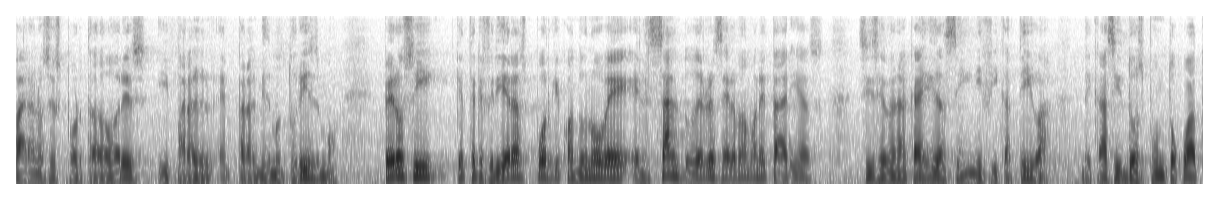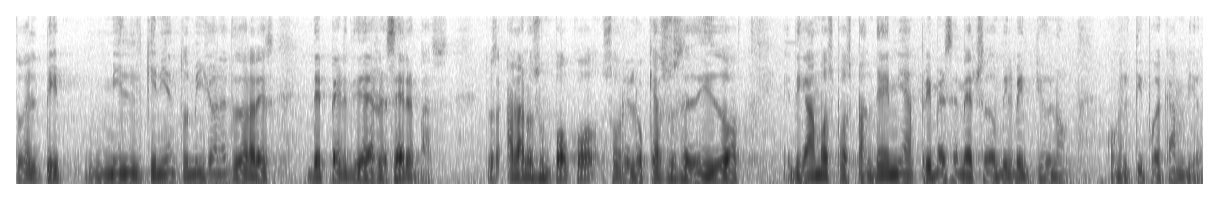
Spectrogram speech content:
para los exportadores y para el, eh, para el mismo turismo. Pero sí que te refirieras porque cuando uno ve el saldo de reservas monetarias, sí se ve una caída significativa de casi 2.4 del PIB, 1.500 millones de dólares de pérdida de reservas. Entonces, háblanos un poco sobre lo que ha sucedido, eh, digamos, post pandemia, primer semestre de 2021, con el tipo de cambio.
